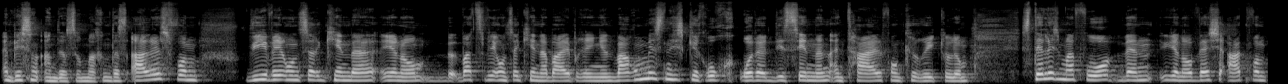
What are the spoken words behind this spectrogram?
ein bisschen anders zu machen. Das alles von wie wir unsere Kinder, you know, was wir unsere Kinder beibringen. Warum ist nicht Geruch oder die Sinnen ein Teil von Curriculum? Stell dich mal vor, wenn, you know, welche Art von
